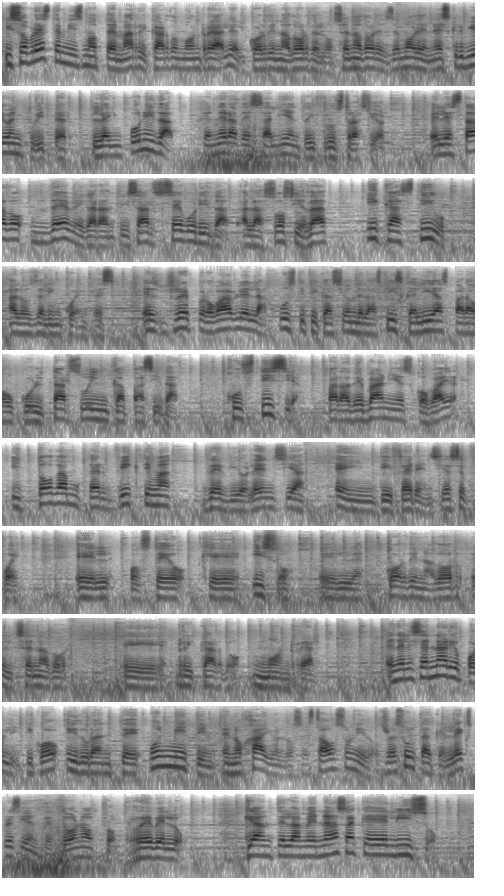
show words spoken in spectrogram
Y sobre este mismo tema, Ricardo Monreal, el coordinador de los senadores de Morena, escribió en Twitter, la impunidad genera desaliento y frustración. El Estado debe garantizar seguridad a la sociedad y castigo a los delincuentes. Es reprobable la justificación de las fiscalías para ocultar su incapacidad. Justicia para Devani Escobar y toda mujer víctima de violencia e indiferencia. Ese fue el posteo que hizo el coordinador, el senador eh, Ricardo Monreal. En el escenario político y durante un meeting en Ohio, en los Estados Unidos, resulta que el expresidente Donald Trump reveló que ante la amenaza que él hizo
